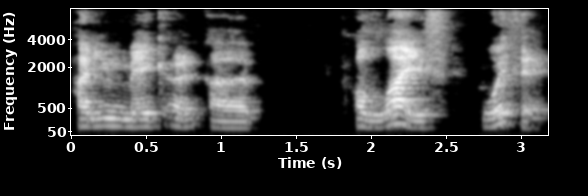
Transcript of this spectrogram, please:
How do you make a, a a life with it?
